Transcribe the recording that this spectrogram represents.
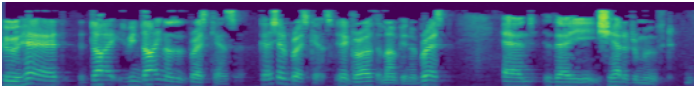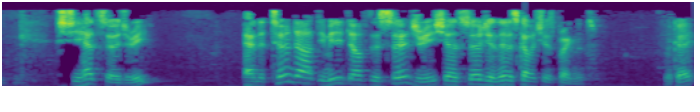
who had di- been diagnosed with breast cancer. Okay, she had breast cancer. She had growth, a lump in her breast, and they, she had it removed. She had surgery, and it turned out immediately after the surgery, she had surgery and then discovered she was pregnant. Okay?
